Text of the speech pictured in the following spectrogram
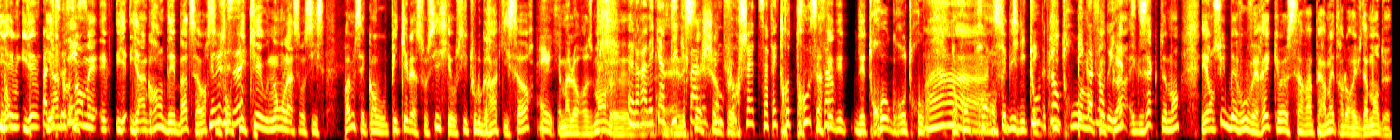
il y a, un, non grand débat de savoir s'il faut piquer ou non la saucisse. Le problème, c'est quand vous piquez la saucisse, il y a aussi tout le gras qui sort Eh oui. et malheureusement le. Alors avec un pic, pas avec un une peu. fourchette, ça fait trop de trous, Ça ça fait des, des trop gros trous. Ah, Donc on, prend, on fait des tout petits trous, on en fait plein, exactement. Et ensuite, ben, vous verrez que ça va permettre, alors évidemment, de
